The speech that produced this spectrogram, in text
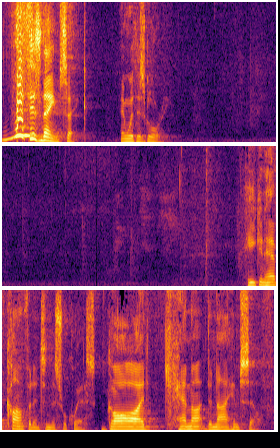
with His name's sake and with His glory. He can have confidence in this request. God cannot deny Himself.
